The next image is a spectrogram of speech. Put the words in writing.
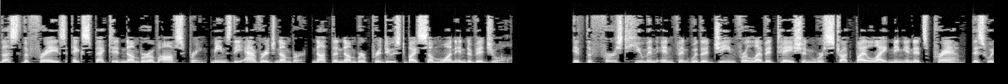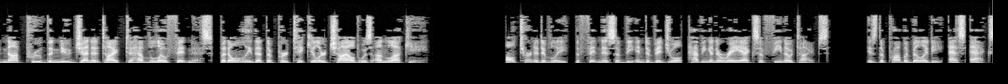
Thus the phrase expected number of offspring means the average number, not the number produced by some one individual. If the first human infant with a gene for levitation were struck by lightning in its pram, this would not prove the new genotype to have low fitness, but only that the particular child was unlucky. Alternatively, the fitness of the individual, having an array X of phenotypes, is the probability, S x,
